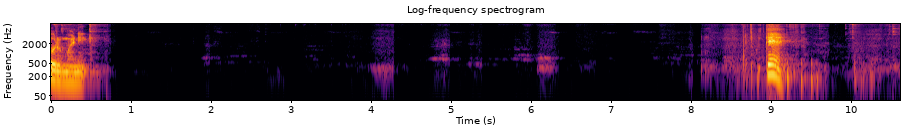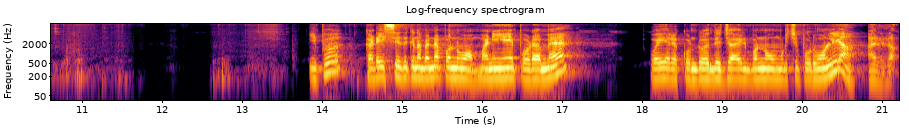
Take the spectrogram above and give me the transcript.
ஒரு மணி. ஓகே இப்போ கடைசி இதுக்கு நம்ம என்ன பண்ணுவோம்? மணியே போடாமல் ஒயரை கொண்டு வந்து ஜாயின் பண்ணுவோம் முடிச்சு போடுவோம் இல்லையா? அதுதான்.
